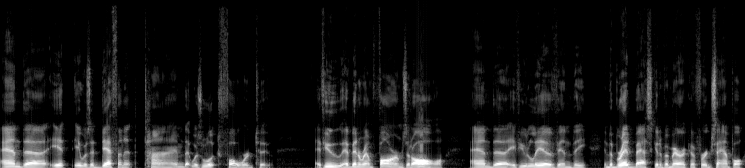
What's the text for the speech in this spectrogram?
And uh, it, it was a definite time that was looked forward to. If you have been around farms at all, and uh, if you live in the, in the breadbasket of America, for example,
